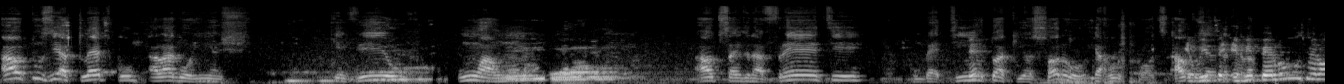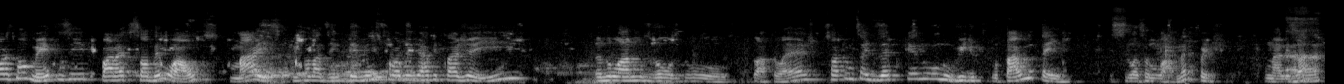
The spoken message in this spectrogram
Altos e Atlético Alagoinhas. Quem viu, um a um. Altos saindo na frente, com Betinho. Tô aqui, ó, só no Yahoo Sports. Altos Eu vi, eu vi pelos melhores momentos e parece que só deu alto. Mas o que tá dizendo teve uns problemas de arbitragem aí, anularam os gols do, do Atlético. Só que eu não sei dizer porque no, no vídeo que botaram não tem esse lance anulado, né? Pra gente analisar. Aham.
